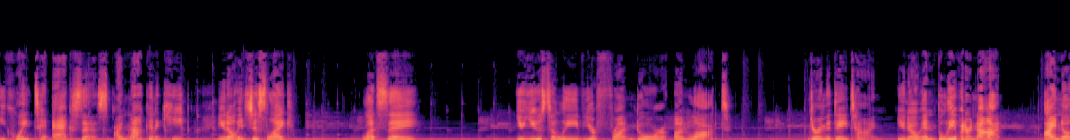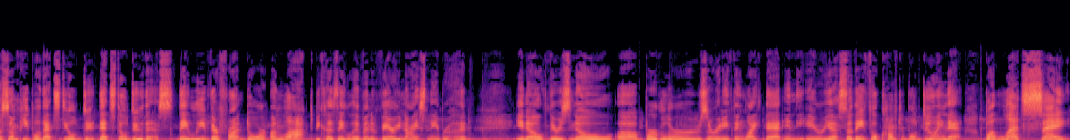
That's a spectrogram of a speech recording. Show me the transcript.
equate to access. I'm not going to keep, you know, it's just like, let's say you used to leave your front door unlocked during the daytime, you know, and believe it or not, I know some people that still do that still do this. They leave their front door unlocked because they live in a very nice neighborhood. You know, there's no uh, burglars or anything like that in the area, so they feel comfortable doing that. But let's say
